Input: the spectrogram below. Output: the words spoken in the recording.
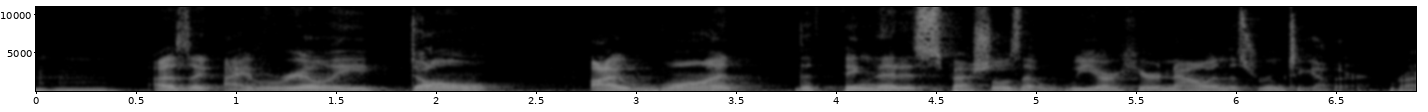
Mm-hmm. I was like, "I really don't. I want the thing that is special is that we are here now in this room together, Right.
